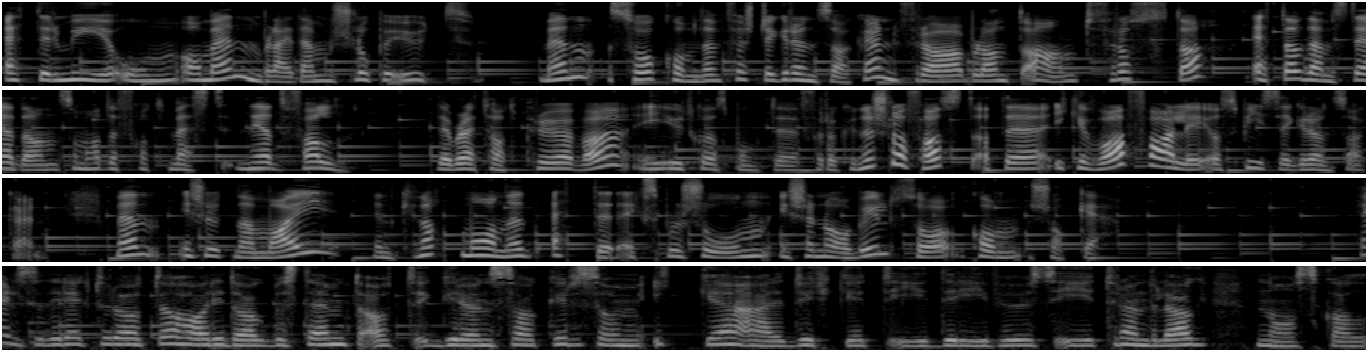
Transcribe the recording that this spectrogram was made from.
Etter mye om og men blei de sluppet ut, men så kom den første grønnsakeren fra bl.a. Frosta, et av de stedene som hadde fått mest nedfall. Det ble tatt prøver i utgangspunktet for å kunne slå fast at det ikke var farlig å spise grønnsakeren. Men i slutten av mai, en knapp måned etter eksplosjonen i Tsjernobyl, så kom sjokket. Helsedirektoratet har i dag bestemt at grønnsaker som ikke er dyrket i drivhus i Trøndelag, nå skal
